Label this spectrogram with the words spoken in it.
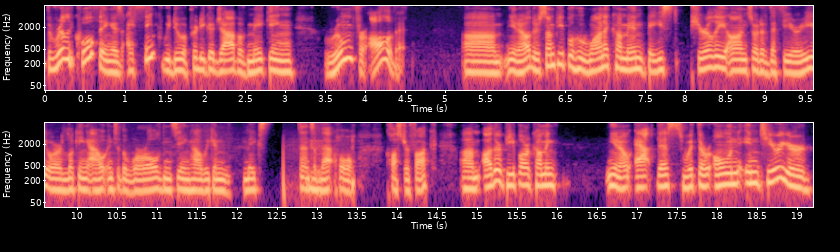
the really cool thing is, I think we do a pretty good job of making room for all of it. Um, you know, there's some people who want to come in based purely on sort of the theory or looking out into the world and seeing how we can make sense of that whole clusterfuck. Um, other people are coming, you know, at this with their own interior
